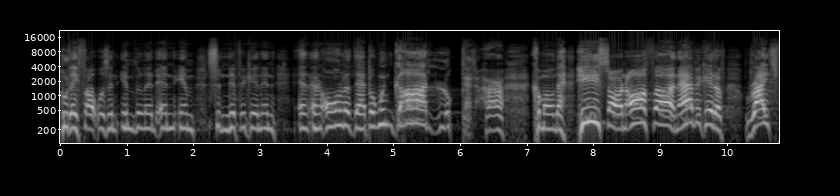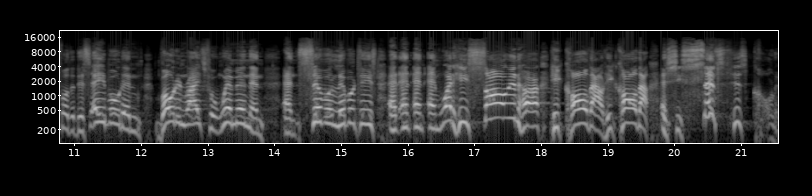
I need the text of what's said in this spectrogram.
who they thought was an invalid and insignificant and, and, and all of that. But when God looked at her, come on, that he saw an author, an advocate of rights for the disabled and voting rights for women and, and civil liberties. And, and, and, and what he saw in her, he called out. He called out. And she sensed his calling.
